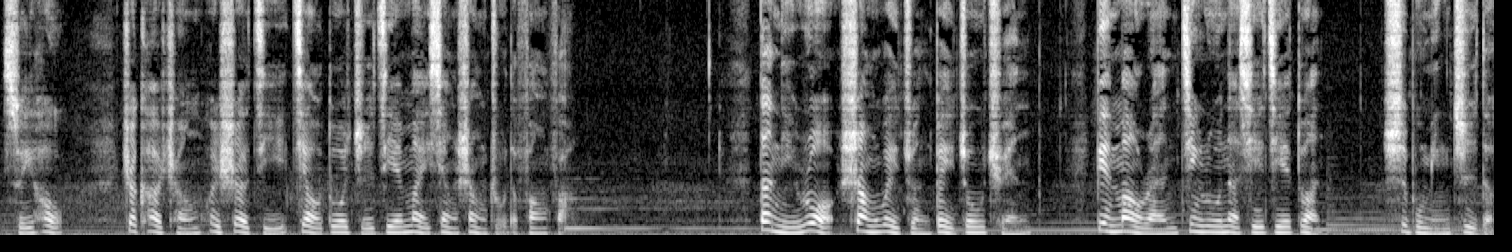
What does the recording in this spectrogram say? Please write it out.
随后，这课程会涉及较多直接迈向上主的方法。但你若尚未准备周全，便贸然进入那些阶段，是不明智的。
